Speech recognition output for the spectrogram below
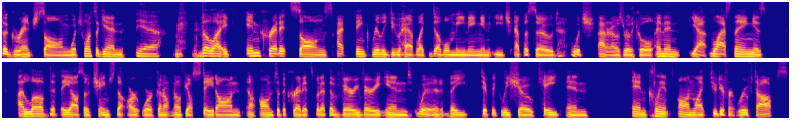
the grinch song which once again Yeah. the like in credit songs I think really do have like double meaning in each episode, which I don't know is really cool. And then yeah, last thing is I love that they also changed the artwork. I don't know if y'all stayed on uh, on to the credits, but at the very very end where they typically show Kate and and Clint on like two different rooftops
